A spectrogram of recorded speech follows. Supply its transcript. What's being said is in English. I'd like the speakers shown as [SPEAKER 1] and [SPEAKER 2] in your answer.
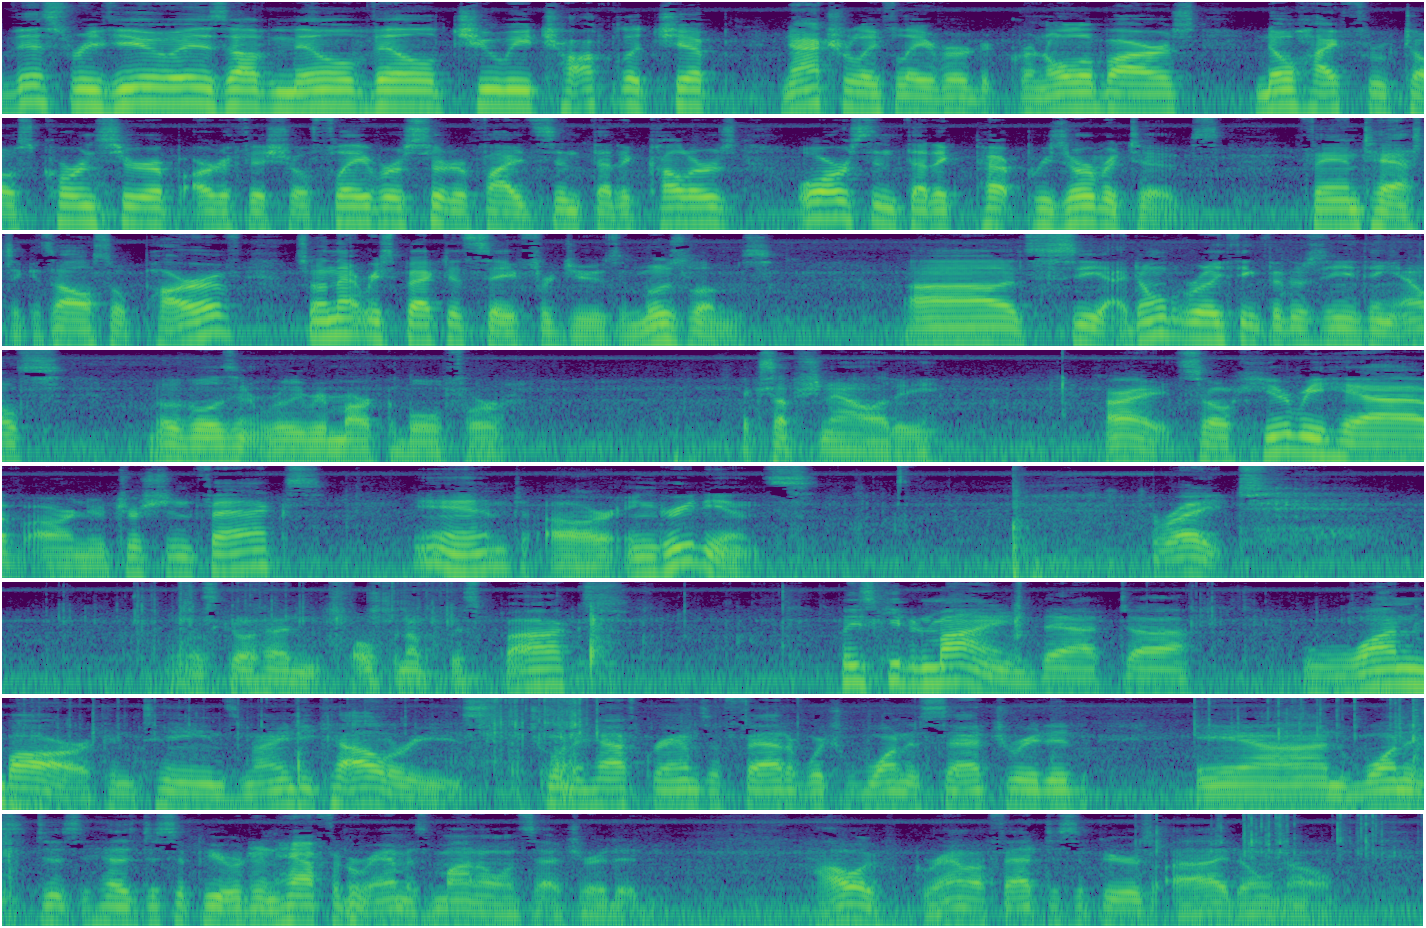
[SPEAKER 1] This review is of Millville Chewy Chocolate Chip Naturally Flavored Granola Bars, no high fructose corn syrup, artificial flavor, certified synthetic colors, or synthetic pet preservatives. Fantastic. It's also Parve, so in that respect it's safe for Jews and Muslims. Uh, let's see, I don't really think that there's anything else. Millville isn't really remarkable for exceptionality. Alright, so here we have our nutrition facts and our ingredients. Right. Let's go ahead and open up this box. Please keep in mind that uh, one bar contains 90 calories, two and a half grams of fat, of which one is saturated, and one is dis has disappeared, and half a gram is monounsaturated. How a gram of fat disappears, I don't know.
